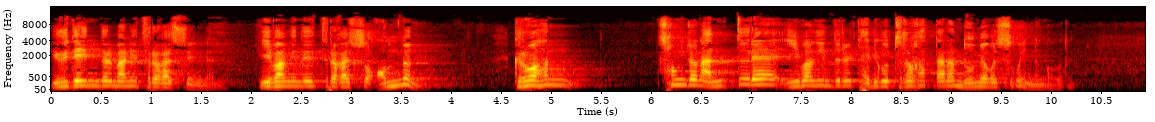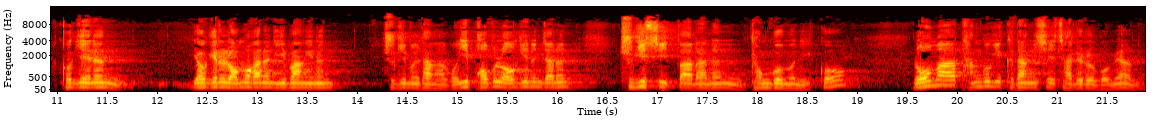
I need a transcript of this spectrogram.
유대인들만이 들어갈 수 있는 이방인들이 들어갈 수 없는 그러한 성전 안뜰에 이방인들을 데리고 들어갔다는 누명을 쓰고 있는 거거든요. 거기에는 여기를 넘어가는 이방인은 죽임을 당하고 이 법을 어기는 자는 죽일 수 있다라는 경고문이 있고 로마 당국이 그 당시 자료를 보면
